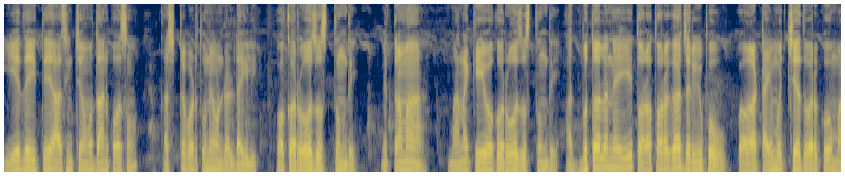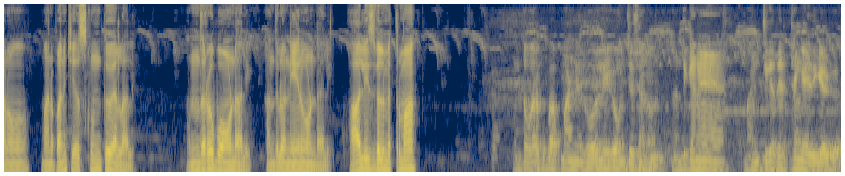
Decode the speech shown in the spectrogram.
ఏదైతే ఆశించామో దానికోసం కష్టపడుతూనే ఉండాలి డైలీ. ఒక రోజు వస్తుంది. మిత్రమా? మనకి ఒక రోజు వస్తుంది. అద్భుతాలు అనేవి త్వర త్వరగా జరిగిపోవు. ఒక టైం వచ్చేది వరకు మనం మన పని చేసుకుంటూ వెళ్ళాలి. అందరూ బాగుండాలి. అందులో నేను ఉండాలి. ఆల్ ఈజ్ వెల్ మిత్రమా? ఇంతవరకు పాప మన నేను లోన్లీగా ఉంచేశాను. అందుకనే మంచిగా దిట్టంగా ఎదిగాడు.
